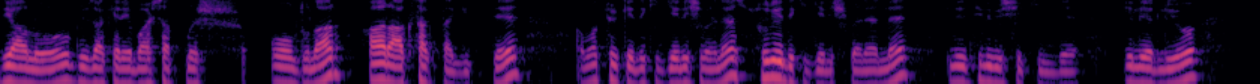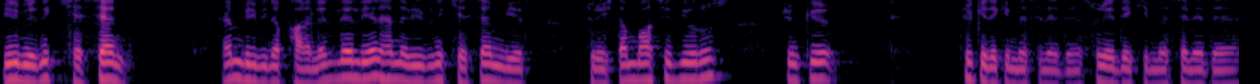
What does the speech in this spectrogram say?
diyaloğu, müzakereyi başlatmış oldular. Ağır aksak da gitse ama Türkiye'deki gelişmeler Suriye'deki gelişmelerle ilintili bir şekilde ilerliyor. Birbirini kesen hem birbirine paralel ilerleyen hem de birbirini kesen bir süreçten bahsediyoruz. Çünkü Türkiye'deki meselede, Suriye'deki meselede,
